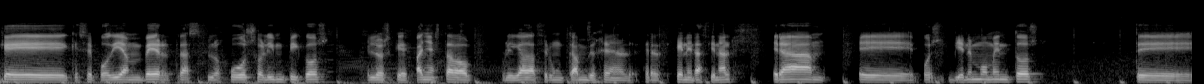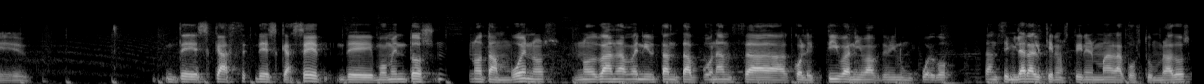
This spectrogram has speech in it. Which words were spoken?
que, se podían ver tras los Juegos Olímpicos en los que España estaba obligada a hacer un cambio generacional era eh, pues vienen momentos de de, de escasez, de momentos no tan buenos, no van a venir tanta bonanza colectiva ni va a venir un juego tan similar al que nos tienen mal acostumbrados,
